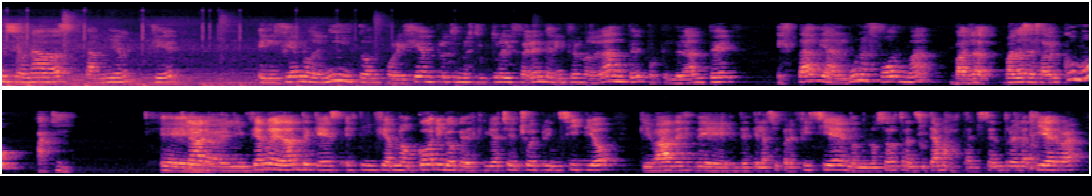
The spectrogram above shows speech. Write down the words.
Mencionabas también que el infierno de Milton, por ejemplo, tiene una estructura diferente al infierno de Dante, porque el de Dante está de alguna forma, vaya, a saber cómo, aquí. Eh, claro, el infierno de Dante, que es este infierno cónico que describía Chechu al principio, que va desde, desde la superficie en donde nosotros transitamos hasta el centro de la Tierra,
